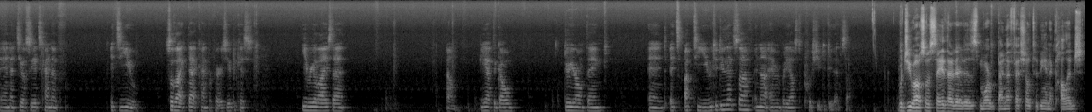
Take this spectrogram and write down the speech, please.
and at CLC, it's kind of it's you. So like that kind of prepares you because you realize that um, you have to go do your own thing, and it's up to you to do that stuff, and not everybody else to push you to do that stuff. Would you also say that it is more beneficial to be in a college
